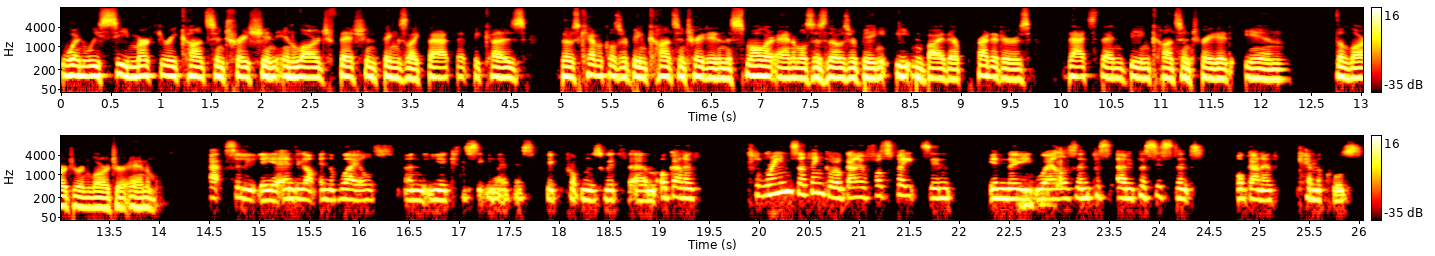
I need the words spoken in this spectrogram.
when we see mercury concentration in large fish and things like that that because those chemicals are being concentrated in the smaller animals as those are being eaten by their predators that's then being concentrated in the larger and larger animals. Absolutely, ending up in the whales, and you can see, you know, there's big problems with um, organochlorines, I think, or organophosphates in in the mm-hmm. whales, and, pers- and persistent organochemicals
